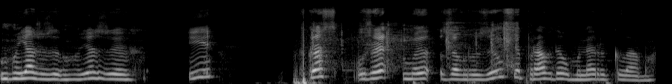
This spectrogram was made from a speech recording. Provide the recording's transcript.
Ну, Я ж, я ж, і якраз вже ми загрузився, правда, у мене реклама.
